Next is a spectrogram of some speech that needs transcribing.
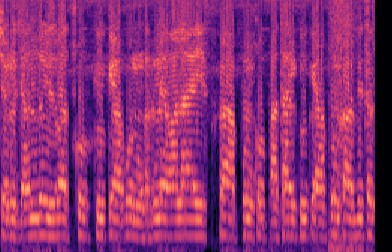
चलो जान दो इस बात को, क्योंकि अपन करने वाला है, इसका अपन को पता है, क्योंकि अपन का अभी तक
